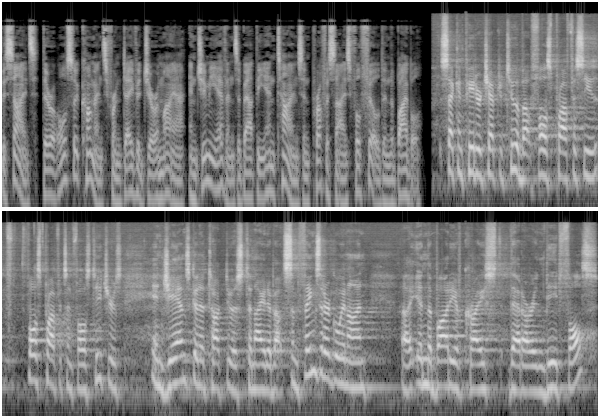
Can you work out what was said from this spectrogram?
Besides, there are also comments from David Jeremiah and Jimmy Evans about the end times and prophecies fulfilled in the Bible. 2 Peter chapter 2 about false prophecies, false prophets and false teachers. And Jan's going to talk to us tonight about some things that are going on uh, in the body of Christ that are indeed false,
